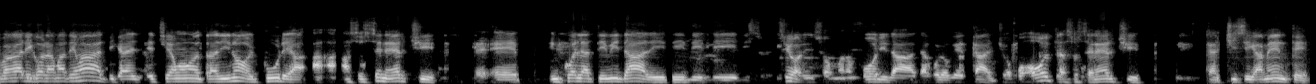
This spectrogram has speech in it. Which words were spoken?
magari con la matematica e, e ci chiamano tra di noi pure a, a, a sostenerci eh, in quelle attività di, di, di, di istruzione, insomma, no? fuori da, da, quello che è il calcio, oltre a sostenerci calcisticamente,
